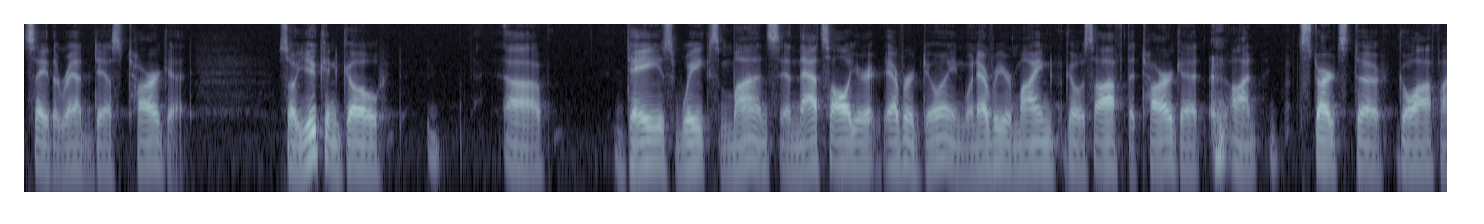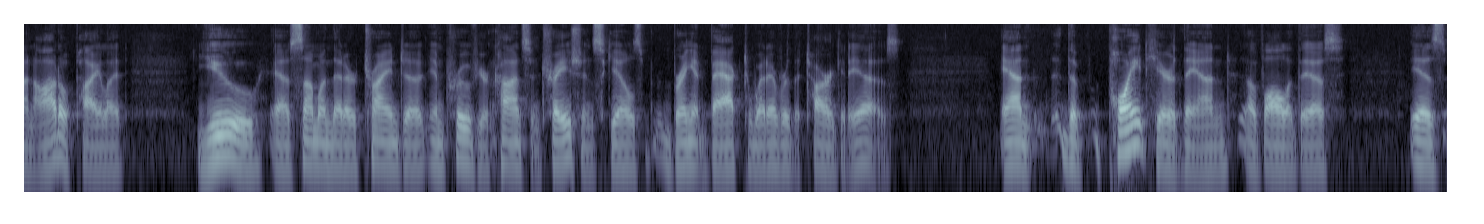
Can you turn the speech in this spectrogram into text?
say, the red disk target. So you can go uh, days, weeks, months, and that's all you're ever doing. Whenever your mind goes off the target, on starts to go off on autopilot, you, as someone that are trying to improve your concentration skills, bring it back to whatever the target is. And the point here then of all of this is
